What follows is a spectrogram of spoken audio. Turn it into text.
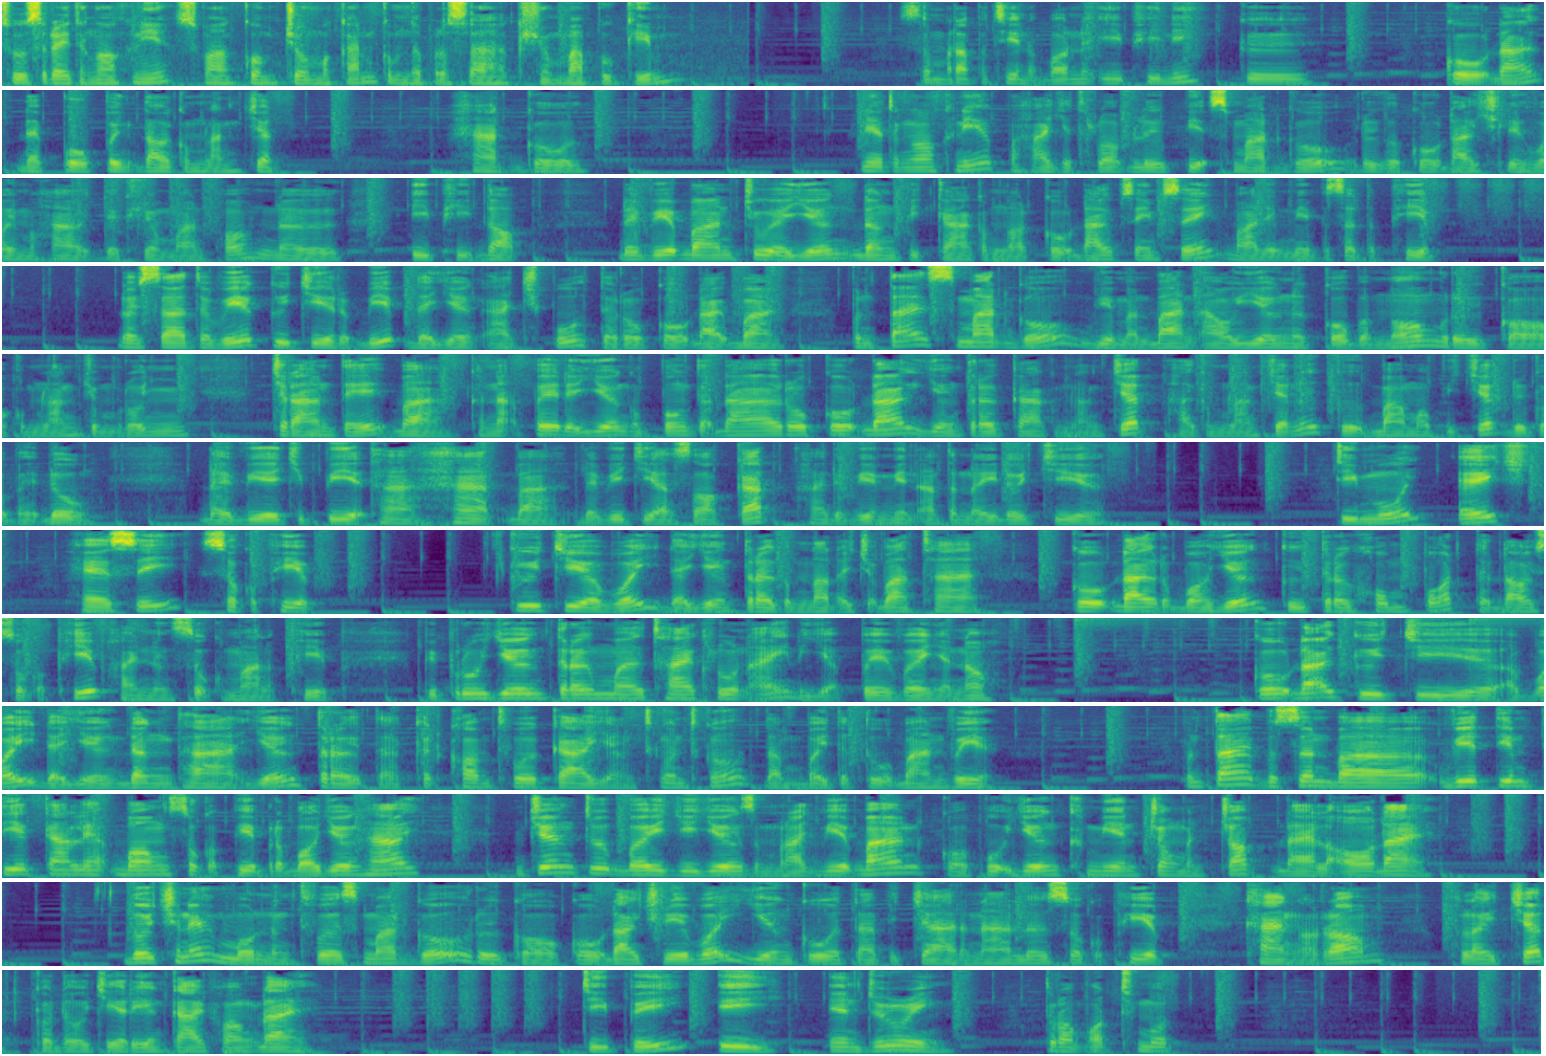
សួស្តីទាំងអស់គ្នាស្វាគមន៍ចូលមកកាន់គំនិតប្រសាខ្ញុំបាទពូគឹមសម្រាប់ប្រធានបទនៅ EP នេះគឺគោលដៅដែលពោពេញដោយកម្លាំងចិត្ត hard goal អ្នកទាំងអស់គ្នាប្រហែលជាធ្លាប់ឮពាក្យ smart goal ឬក៏គោលដៅឆ្លៀសវៃមកហើយដែលខ្ញុំបានផុសនៅ EP 10ដែលវាបានជួយឲ្យយើងដឹងពីការកំណត់គោលដៅផ្សេងៗបានយ៉ាងមានប្រសិទ្ធភាពដោយសារតែវាគឺជារបៀបដែលយើងអាចឆ្ពោះទៅរកគោលដៅបាន ប៉ុន្តែ Smart Go វាមិនបានឲ្យយើងនៅគោលបំណងឬក៏កម្លាំងជំរុញច្រើនទេបាទខណៈពេលដែលយើងកំពុងតែដើររកគោលដៅយើងត្រូវការកម្លាំងចិត្តហើយកម្លាំងចិត្តនោះគឺបានមកពីចិត្តឬក៏បេះដូងដែលវាជាពាក្យថា heart បាទដែលវាជាអក្សរកាត់ហើយដែលវាមានអត្ថន័យដូចជាទី1 H healthy សុខភាពគឺជាអ្វីដែលយើងត្រូវកំណត់ឲ្យច្បាស់ថា គោលដៅរបស់យើងគឺត្រូវហុំព័ទ្ធទៅដោយសុខភាពហើយនិងសុខុមាលភាពពីព្រោះយើងត្រូវមើលថែខ្លួនឯងរយៈពេលវែងឯណោះគោលដៅគឺជាអ្វីដែលយើងដឹងថាយើងត្រូវតែខិតខំធ្វើការយ៉ាងធ្ងន់ធ្ងរដើម្បីទទួលបានវាប៉ុន្តែបើសិនបើវាទាមទារការលះបង់សុខភាពរបស់យើងហើយអញ្ចឹងទោះបីជាយើងសម្រេចវាបានក៏ពួកយើងគ្មានចង់បញ្ចប់ដែលល្អដែរ ដូច្នេះមុននឹងធ្វើ Smart Goal ឬក៏គោលដៅជ្រាលវៃយើងគួរតែពិចារណាលើសុខភាព ខាងអារម្មណ៍ផ្លូវចិត្តក៏ដូចជារាងកាយផងដែរទី2 E enduring ទ្រាំអត់ធ្មត់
